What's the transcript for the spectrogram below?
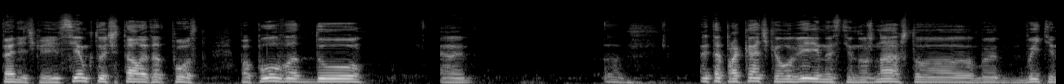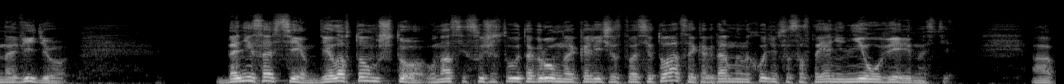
Танечка, и всем, кто читал этот пост по поводу... Э, э, эта прокачка уверенности нужна, чтобы выйти на видео. Да не совсем. Дело в том, что у нас существует огромное количество ситуаций, когда мы находимся в состоянии неуверенности. А,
